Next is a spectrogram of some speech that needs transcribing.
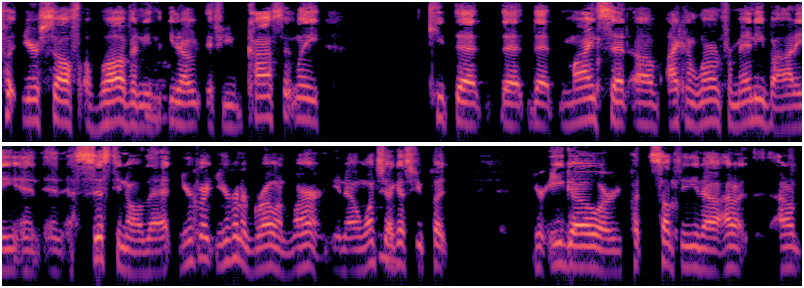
put yourself above and you know if you constantly keep that that that mindset of I can learn from anybody and, and assisting all that, you're going you're going to grow and learn. You know, once mm-hmm. I guess you put your ego or you put something, you know, I don't I don't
